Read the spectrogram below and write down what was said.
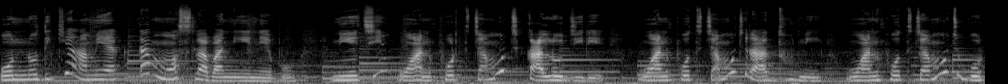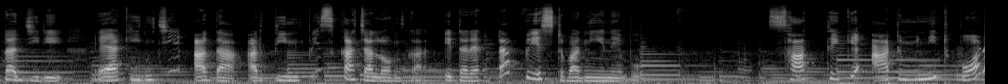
অন্যদিকে আমি একটা মশলা বানিয়ে নেব। নিয়েছি ওয়ান ফোর্থ চামচ কালো জিরে ওয়ান ফোর্থ চামচ রাঁধুনি ওয়ান ফোর্থ চামচ গোটা জিরে, এক ইঞ্চি আদা আর তিন পিস কাঁচা লঙ্কা। এটার একটা পেস্ট বানিয়ে নেব। সাত থেকে আট মিনিট পর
